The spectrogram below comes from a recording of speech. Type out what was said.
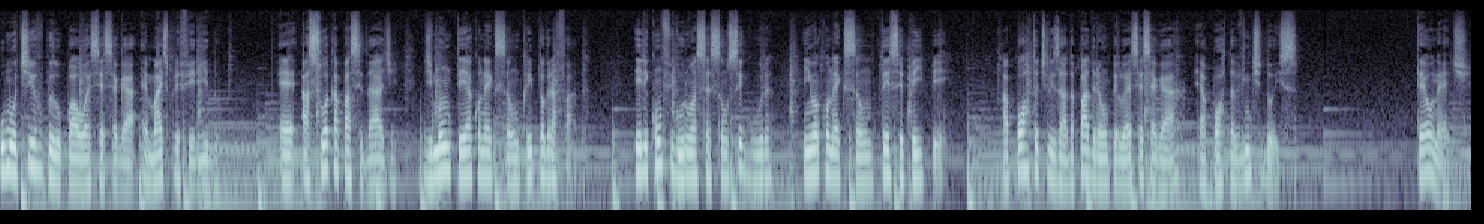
O motivo pelo qual o SSH é mais preferido é a sua capacidade de manter a conexão criptografada. Ele configura uma seção segura em uma conexão TCP/IP. A porta utilizada padrão pelo SSH é a porta 22. Telnet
